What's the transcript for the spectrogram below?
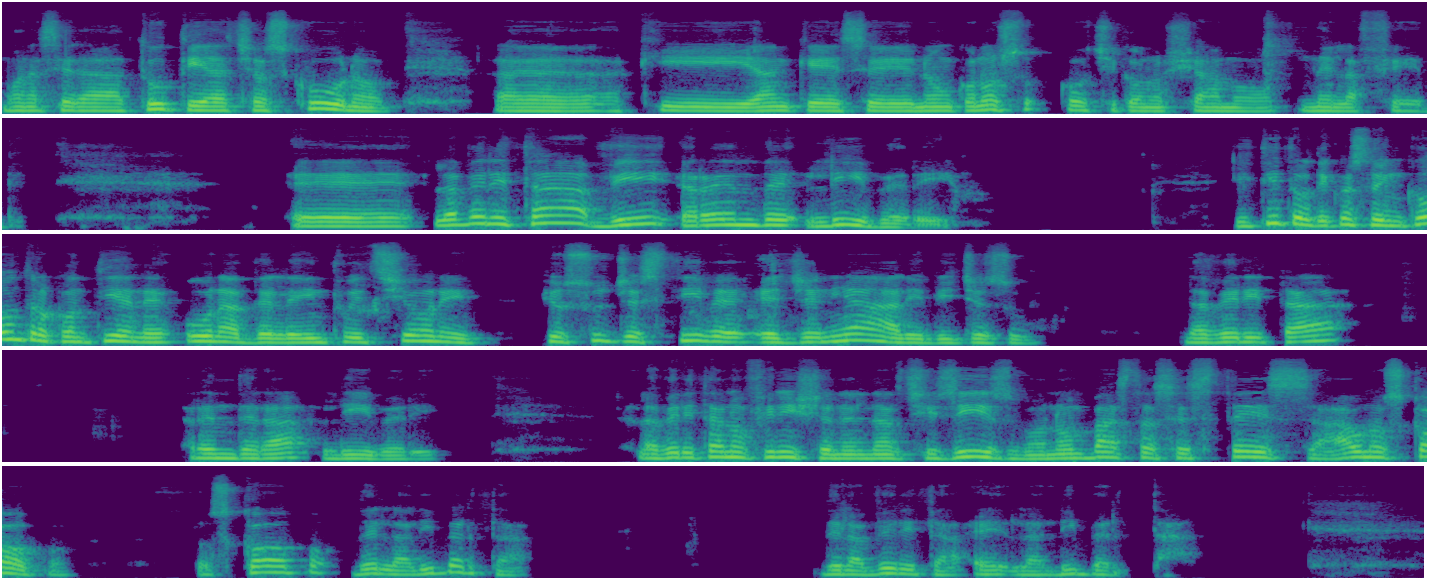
Buonasera a tutti e a ciascuno, eh, a chi anche se non conosco ci conosciamo nella fede. Eh, la verità vi rende liberi. Il titolo di questo incontro contiene una delle intuizioni più suggestive e geniali di Gesù. La verità renderà liberi. La verità non finisce nel narcisismo, non basta se stessa, ha uno scopo lo scopo della libertà, della verità, è la libertà.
